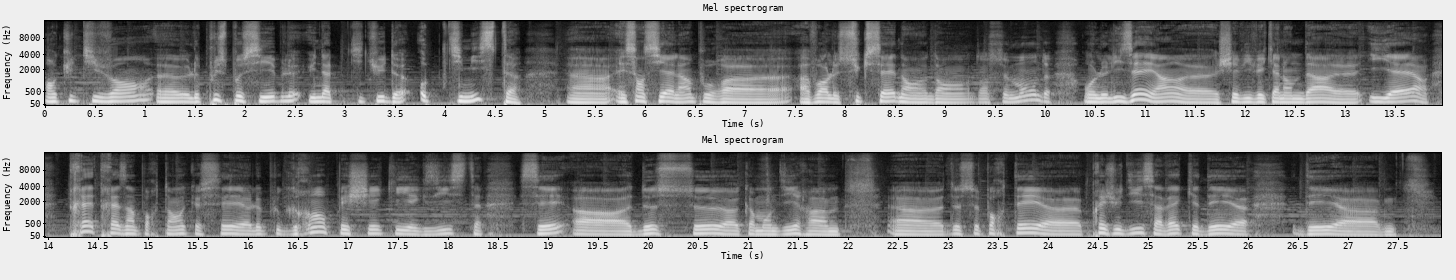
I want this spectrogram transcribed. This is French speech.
en cultivant euh, le plus possible une aptitude optimiste euh, essentiel hein, pour euh, avoir le succès dans, dans, ce monde. On le lisait hein, euh, chez Vivekananda hier, très très important que c'est le plus grand péché qui existe, c'est de se comment dire de se porter préjudice avec des des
